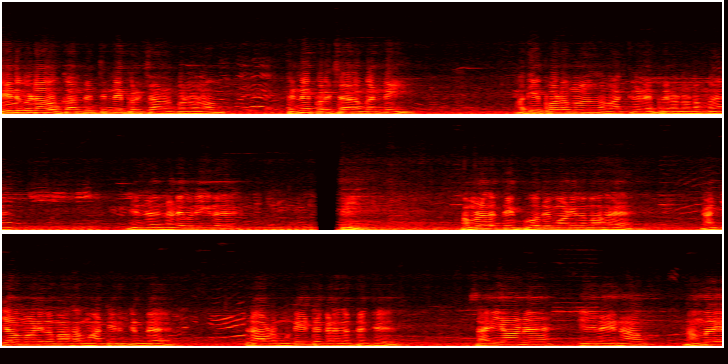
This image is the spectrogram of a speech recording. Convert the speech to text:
வீடு வீடா உட்கார்ந்து திண்ணை பிரச்சாரம் பண்ணணும். திண்ணை பிரச்சாரம் பண்ணி அதிக பாடமான வாக்குகளை பெறணும் நம்ம. இந்த நடைபெறுகிற தமிழகத்தை போதை மாநிலமாக கஞ்சா மாநிலமாக மாற்றியிருக்கின்ற திராவிட முன்னேற்ற கழகத்துக்கு சரியான இதிலே நாம் நம்மளை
